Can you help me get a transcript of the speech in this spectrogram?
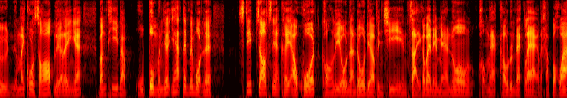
อื่น หรือ Microsoft หรืออะไรอย่างเงี้ยบางทีแบบหูปุ่มมันเยอะแยะเต็มไปหมดเลย Steve Jobs เนี่ยเคยเอาโค้ดของ Leonardo da Vinci ใส่เข้าไปในแมนนวลของ Mac เขารุ่นแรก ๆ นะครับ บอกว่า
